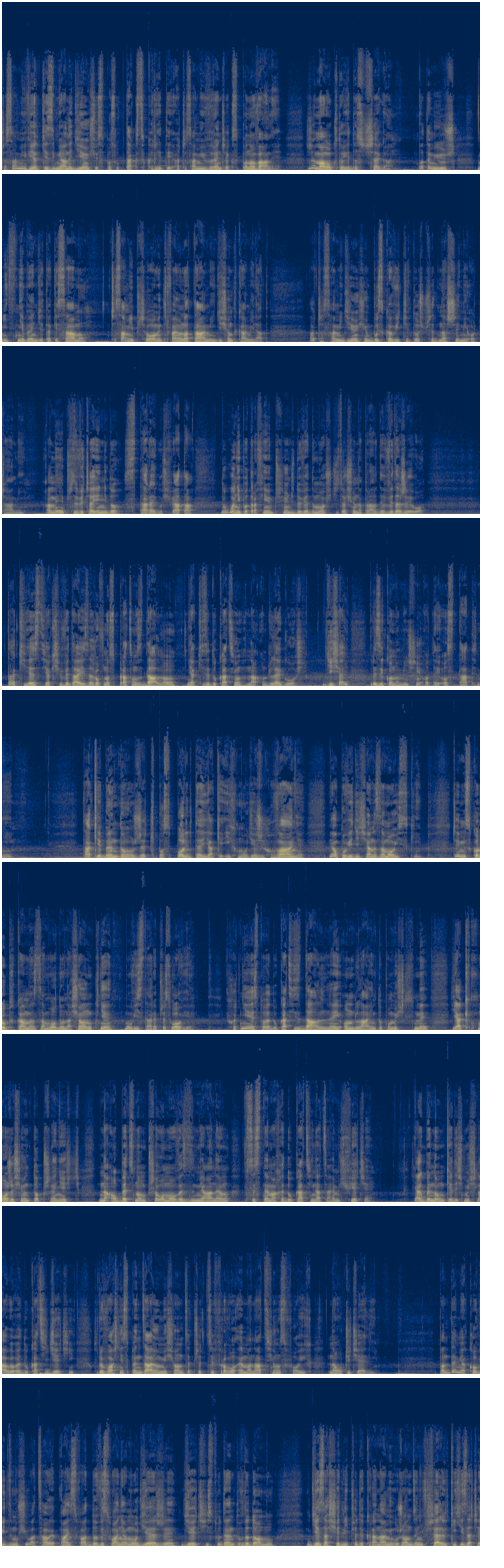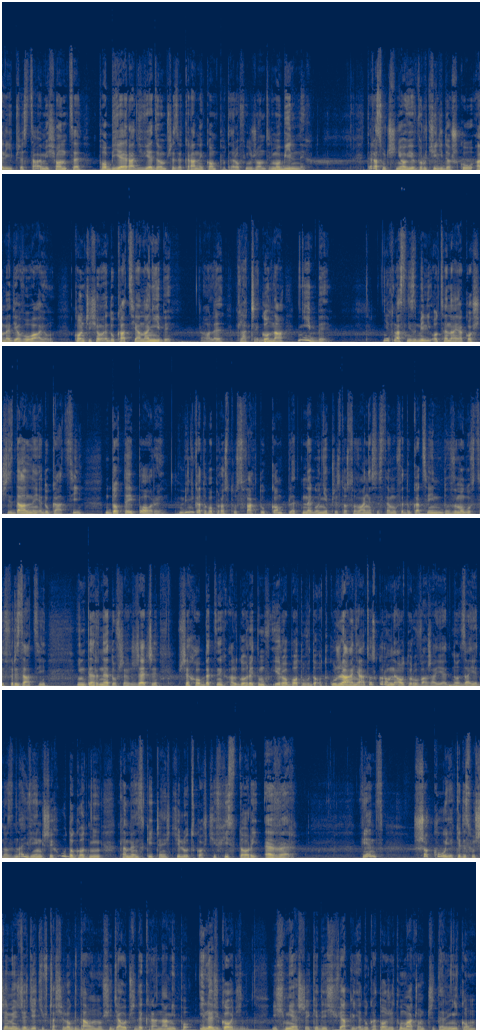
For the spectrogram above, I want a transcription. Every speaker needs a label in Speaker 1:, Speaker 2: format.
Speaker 1: Czasami wielkie zmiany dzieją się w sposób tak skryty, a czasami wręcz eksponowany, że mało kto je dostrzega. Potem już nic nie będzie takie samo. Czasami przełomy trwają latami, dziesiątkami lat, a czasami dzieją się błyskawicznie tuż przed naszymi oczami. A my, przyzwyczajeni do starego świata, długo nie potrafimy przyjąć do wiadomości, co się naprawdę wydarzyło. Tak jest, jak się wydaje, zarówno z pracą zdalną, jak i z edukacją na odległość. Dzisiaj ryzykonomicznie o tej ostatniej. Takie będą rzeczpospolite, jakie ich młodzieży chowanie, miał powiedzieć Jan Zamojski. Czym skorupka za młodu nasiąknie, mówi stare przysłowie. Choć nie jest to edukacji zdalnej, online, to pomyślmy, jak może się to przenieść na obecną przełomową zmianę w systemach edukacji na całym świecie. Jak będą kiedyś myślały o edukacji dzieci, które właśnie spędzają miesiące przed cyfrową emanacją swoich nauczycieli. Pandemia COVID zmusiła całe państwa do wysłania młodzieży, dzieci, studentów do domu, gdzie zasiedli przed ekranami urządzeń wszelkich i zaczęli przez całe miesiące pobierać wiedzę przez ekrany komputerów i urządzeń mobilnych. Teraz uczniowie wrócili do szkół, a media wołają: kończy się edukacja na niby. Ale dlaczego na niby? Niech nas nie zmyli ocena jakości zdalnej edukacji do tej pory. Wynika to po prostu z faktu kompletnego nieprzystosowania systemów edukacyjnych do wymogów cyfryzacji, internetu wszechrzeczy, wszechobecnych algorytmów i robotów do odkurzania, co skromny autor uważa jedno za jedno z największych udogodnień dla męskiej części ludzkości w historii ever. Więc szokuje, kiedy słyszymy, że dzieci w czasie lockdownu siedziały przed ekranami po ileś godzin i śmieszy, kiedy światli edukatorzy tłumaczą czytelnikom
